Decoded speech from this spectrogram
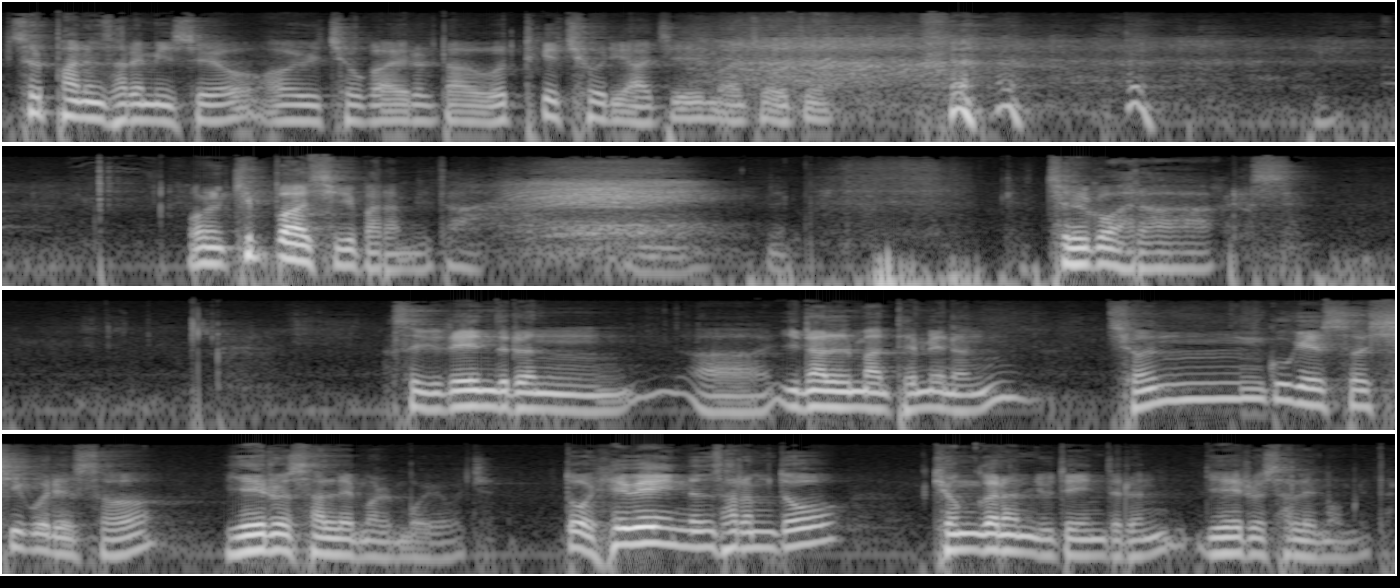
슬퍼하는 사람이 있어요. 어이, 저 과일을 다 어떻게 처리하지? 뭐저 어떻게. 오늘 기뻐하시기 바랍니다. 네. 즐거워하라 그랬어요. 그래서 유대인들은 아, 이날만 되면은 전국에서 시골에서 예루살렘을 모여오죠. 또 해외에 있는 사람도 경건한 유대인들은 예루살렘 옵니다.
